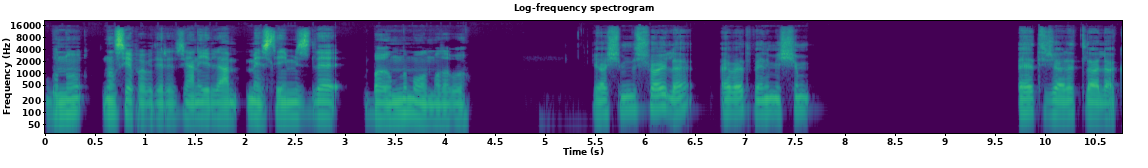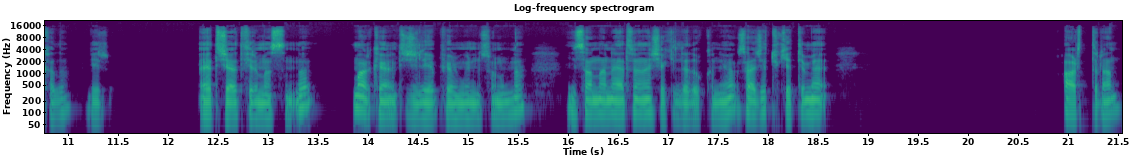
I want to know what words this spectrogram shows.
bunu nasıl yapabiliriz? Yani illa mesleğimizle bağımlı mı olmalı bu? Ya şimdi şöyle, evet benim işim e-ticaretle alakalı bir e-ticaret firmasında marka yöneticiliği yapıyorum günün sonunda insanların hayatına ne şekilde dokunuyor? Sadece tüketimi arttıran,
